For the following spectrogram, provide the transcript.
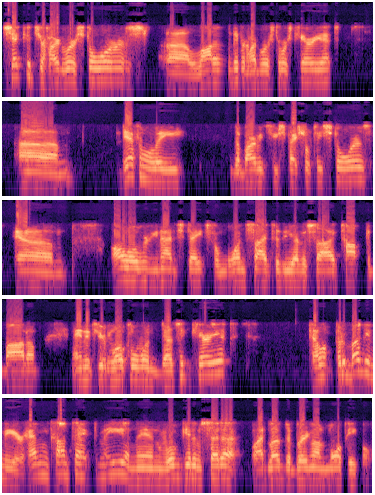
check at your hardware stores. Uh, a lot of different hardware stores carry it. Um, definitely the barbecue specialty stores um, all over the United States, from one side to the other side, top to bottom. And if your local one doesn't carry it, tell them put a bug in the ear, have them contact me, and then we'll get them set up. I'd love to bring on more people.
